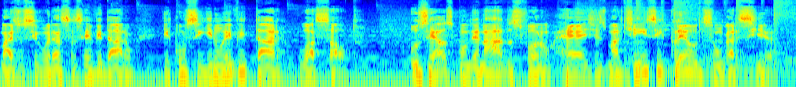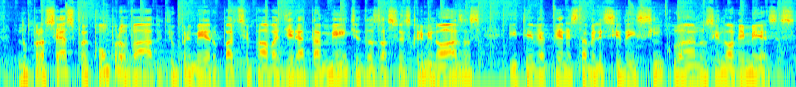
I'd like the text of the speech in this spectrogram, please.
mas os seguranças revidaram e conseguiram evitar o assalto. Os réus condenados foram Regis Martins e Cleudson Garcia. No processo foi comprovado que o primeiro participava diretamente das ações criminosas e teve a pena estabelecida em cinco anos e nove meses.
